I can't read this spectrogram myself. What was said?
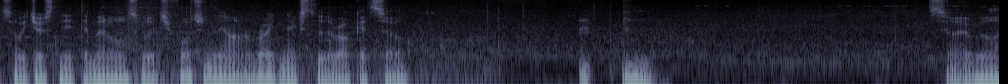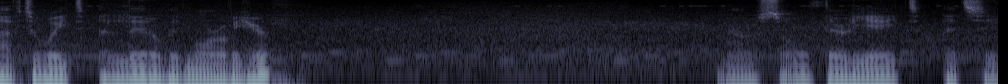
So we just need the metals, which fortunately are right next to the rocket, so... so I will have to wait a little bit more over here. Now Sol 38, let's see.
